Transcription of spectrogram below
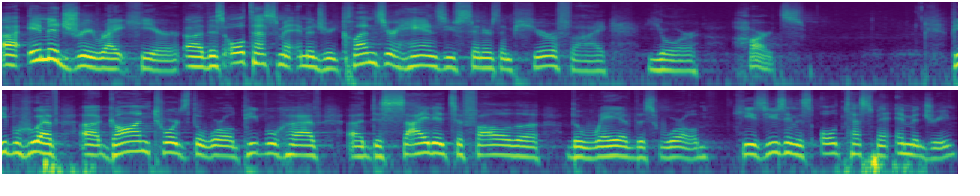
uh, imagery right here, uh, this Old Testament imagery cleanse your hands, you sinners, and purify your hearts. People who have uh, gone towards the world, people who have uh, decided to follow the, the way of this world. He's using this Old Testament imagery.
